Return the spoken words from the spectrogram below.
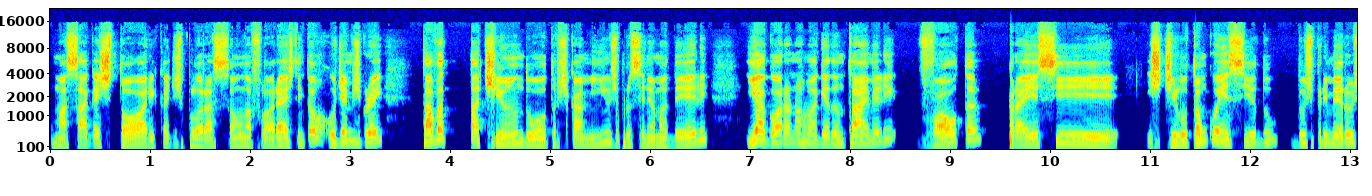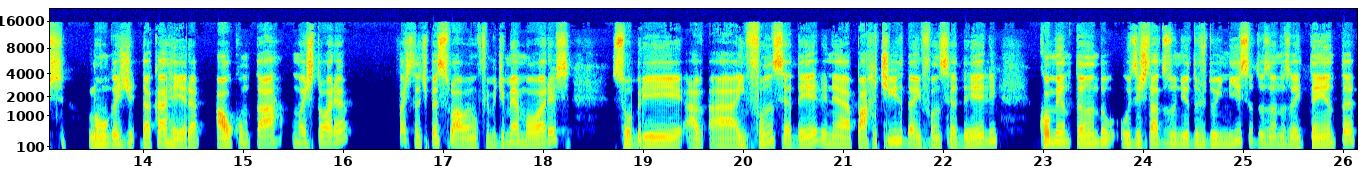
uma saga histórica de exploração na floresta. Então, o James Gray estava tateando outros caminhos para o cinema dele, e agora no Armageddon Time ele volta para esse estilo tão conhecido dos primeiros longas de, da carreira, ao contar uma história bastante pessoal. É um filme de memórias sobre a, a infância dele, né, a partir da infância dele, comentando os Estados Unidos do início dos anos 80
